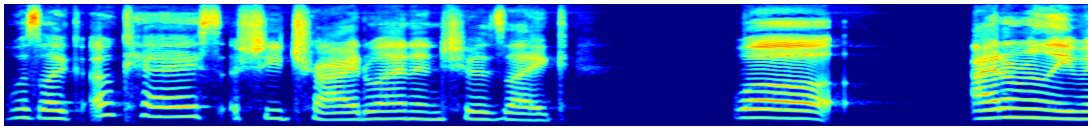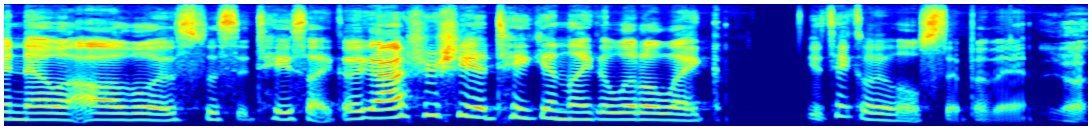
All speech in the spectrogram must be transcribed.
was like, okay. So she tried one and she was like, well, I don't really even know what olive oil is supposed to taste like. Like after she had taken like a little like you take a little sip of it. Yeah.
